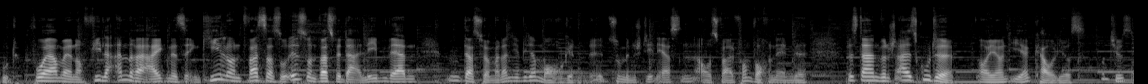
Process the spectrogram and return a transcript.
gut, vorher haben wir ja noch viele andere Ereignisse in Kiel und was das so ist und was wir da erleben werden, das hören wir dann ja wieder morgen. Äh, zumindest den ersten Auswahl vom Wochenende. Bis dahin wünscht alles Gute. Euer und ihr, Kaulius. Und tschüss.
